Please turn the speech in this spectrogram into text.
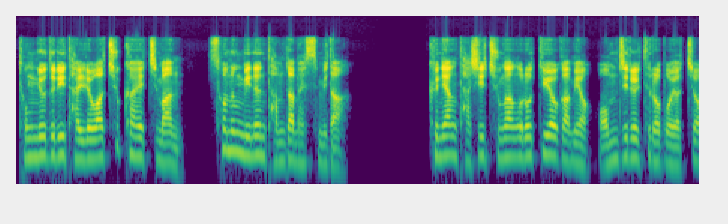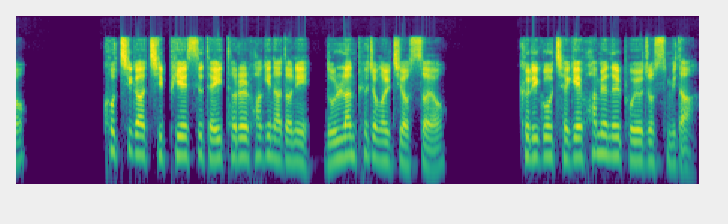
동료들이 달려와 축하했지만 손흥민은 담담했습니다. 그냥 다시 중앙으로 뛰어가며 엄지를 들어 보였죠. 코치가 GPS 데이터를 확인하더니 놀란 표정을 지었어요. 그리고 제게 화면을 보여줬습니다.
